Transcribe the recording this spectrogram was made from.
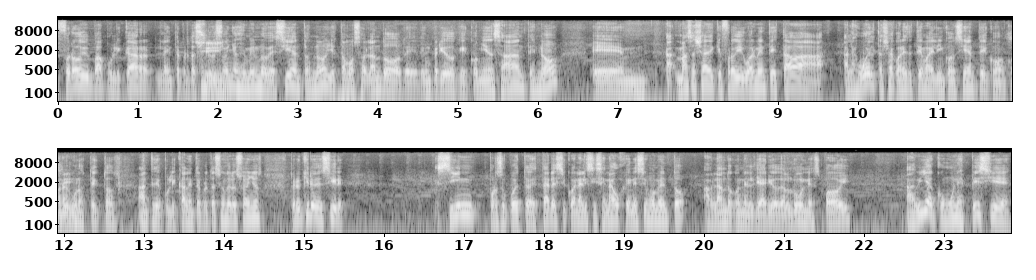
Freud va a publicar la interpretación de los sueños en 1900, ¿no? Y estamos hablando de, un periodo que comienza antes, ¿no? Em, más allá de que Freud igualmente estaba a las vueltas ya con este tema del inconsciente, con, algunos textos antes de publicar la interpretación de los sueños, pero quiero decir, sin, por supuesto, estar el psicoanálisis en auge en ese momento, hablando con el diario del lunes hoy, había como una especie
